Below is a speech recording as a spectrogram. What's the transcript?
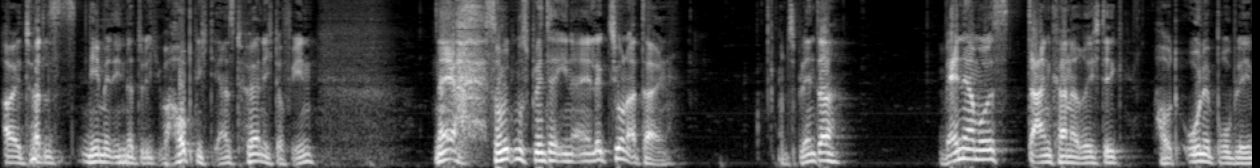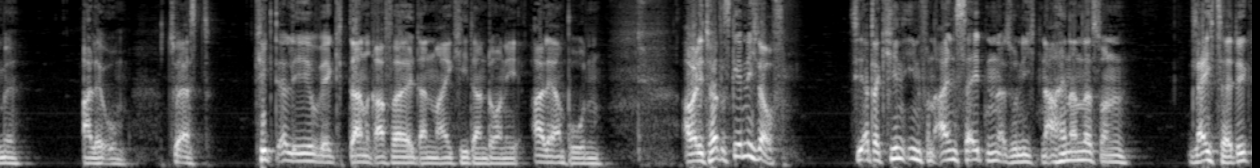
Aber die Turtles nehmen ihn natürlich überhaupt nicht ernst, hören nicht auf ihn. Naja, somit muss Splinter ihnen eine Lektion erteilen. Und Splinter, wenn er muss, dann kann er richtig, haut ohne Probleme alle um. Zuerst kickt er Leo weg, dann Raphael, dann Mikey, dann Donny, alle am Boden. Aber die Turtles geben nicht auf. Sie attackieren ihn von allen Seiten, also nicht nacheinander, sondern gleichzeitig.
